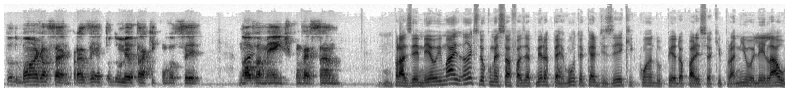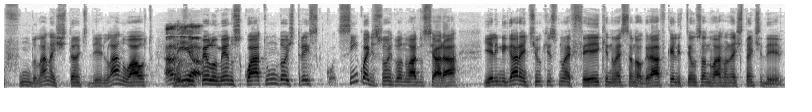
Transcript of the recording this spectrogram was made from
Tudo bom, Jocélio? Prazer é todo meu estar aqui com você novamente, conversando. Um prazer meu. E mais, antes de eu começar a fazer a primeira pergunta, eu quero dizer que quando o Pedro apareceu aqui para mim, eu olhei lá ao fundo, lá na estante dele, lá no alto. Ali, eu vi ó. pelo menos quatro, um, dois, três, cinco edições do Anuário do Ceará. E ele me garantiu que isso não é fake, não é cenográfico, ele tem os anuários lá na estante dele.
